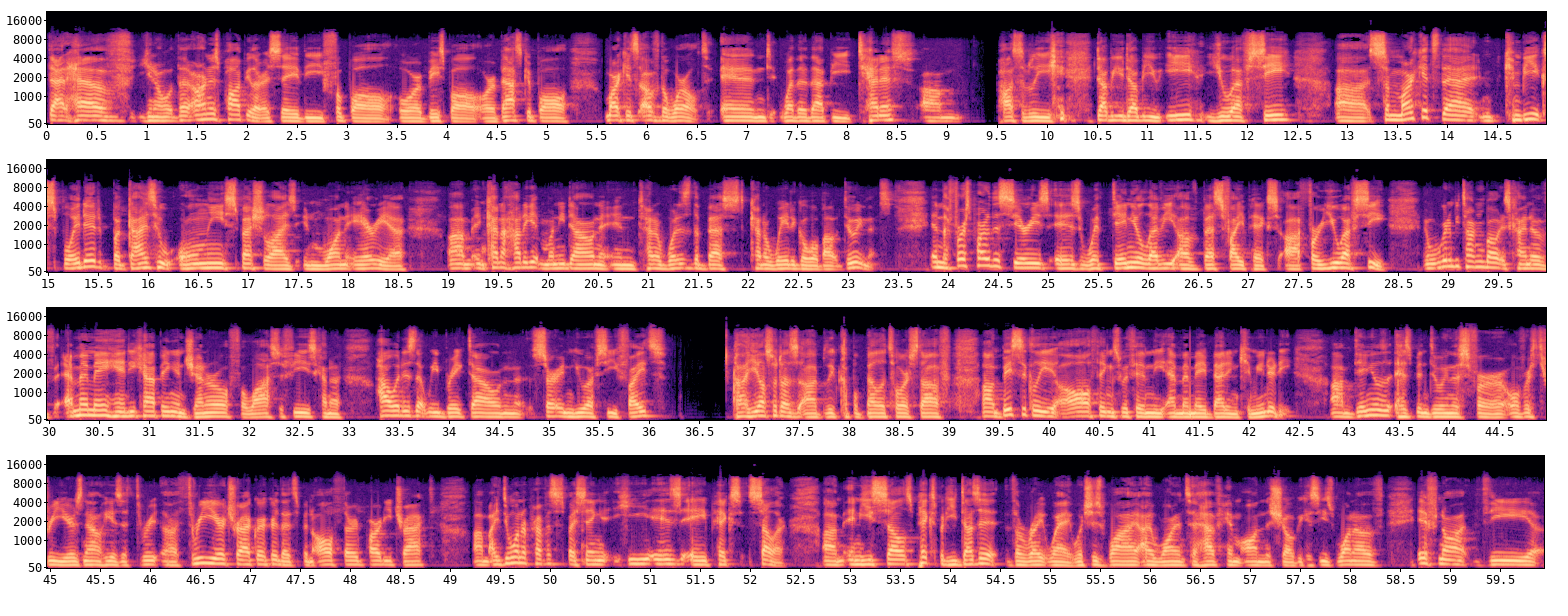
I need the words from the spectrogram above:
that have you know that aren't as popular as say the football or baseball or basketball markets of the world. And whether that be tennis um, possibly WWE, UFC, uh, some markets that can be exploited, but guys who only specialize in one area um, and kind of how to get money down and kind of what is the best kind of way to go about doing this. And the first part of this series is with Daniel Levi of Best Fight Picks uh, for UFC. And what we're going to be talking about is kind of MMA handicapping in general, philosophies, kind of how it is that we break down certain UFC fights. Uh, he also does, uh, I believe, a couple Bellator stuff. Um, basically, all things within the MMA betting community. Um, Daniel has been doing this for over three years now. He has a three uh, three year track record that's been all third party tracked. Um, I do want to preface this by saying he is a picks seller, um, and he sells picks, but he does it the right way, which is why I wanted to have him on the show because he's one of, if not the,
